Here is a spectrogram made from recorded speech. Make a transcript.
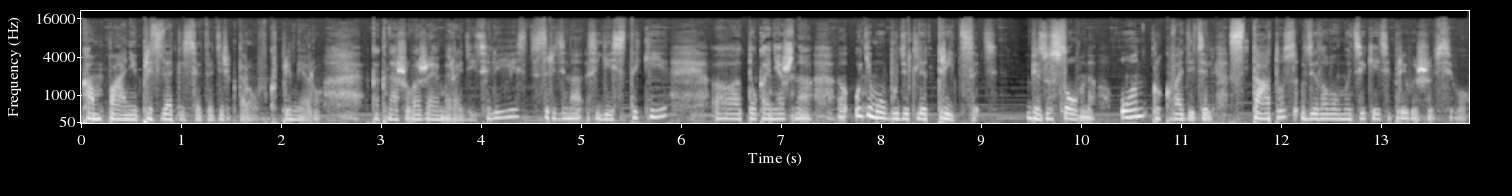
компании, председатель совета директоров, к примеру, как наши уважаемые родители есть, среди нас есть такие, э, то, конечно, у него будет лет 30 Безусловно, он руководитель. Статус в деловом этикете превыше всего.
